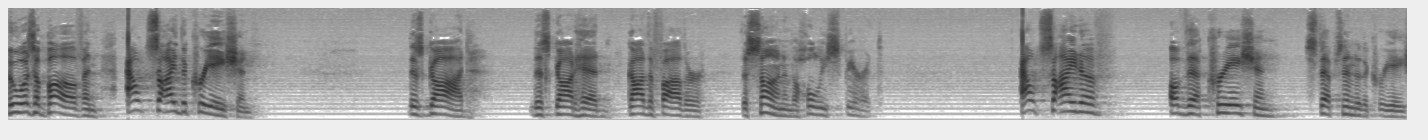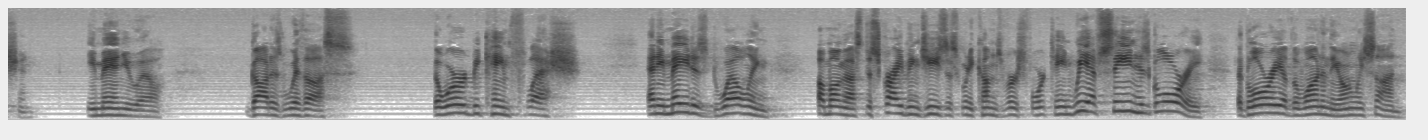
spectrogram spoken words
who was above and outside the creation, this God, this Godhead, God the Father, the Son, and the Holy Spirit. Outside of, of the creation, steps into the creation. Emmanuel, God is with us. The Word became flesh, and He made His dwelling among us, describing Jesus when He comes, verse 14. We have seen His glory the glory of the one and the only Son.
